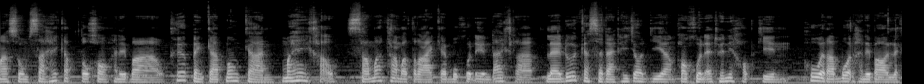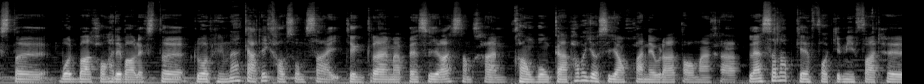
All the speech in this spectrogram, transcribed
มาสวมใส่ให้กับตัวของ Hannibal เพื่อเป็นการป้องกันไม่ให้เขาสามารถทำอันตรายแก่บุคคลอื่นได้ครับ และด้วยการแสดงที่ยอดเยี่ยมของคุณแอนโทนีฮอปกิน ผู้รับบทฮันนิบาลเล็กสเตอร์บทบาทของฮันนิบาลเล็กสเตอร์รวมถึงหน้ากากที่เขาสวมใส่ จึงกลายมาเป็นสัญลักษณ์สำคัญของวงการภาพยนตร์สยองขวัญในเวลาต่อมาครับ และสำหรับเกม Forgive Me Father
